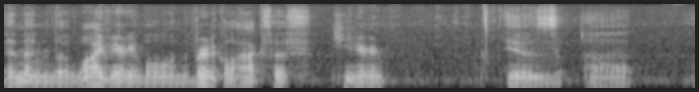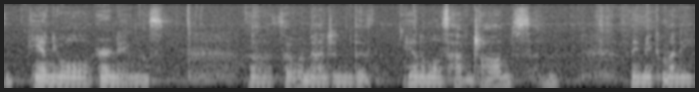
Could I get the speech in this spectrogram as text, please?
And then the y variable on the vertical axis here is uh, annual earnings. Uh, so imagine the animals have jobs and they make money.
